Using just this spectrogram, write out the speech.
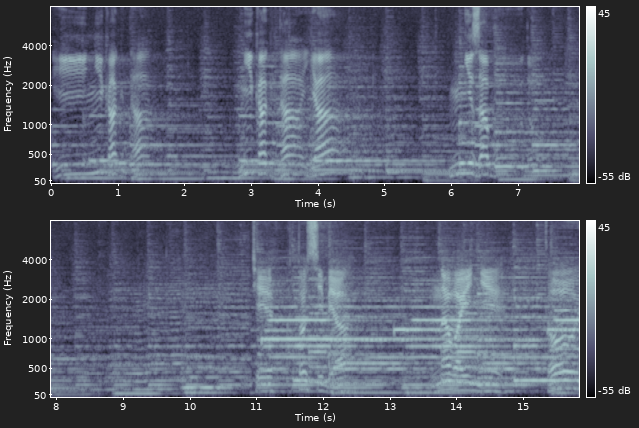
И никогда, никогда я не забуду тех, кто себя на войне той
